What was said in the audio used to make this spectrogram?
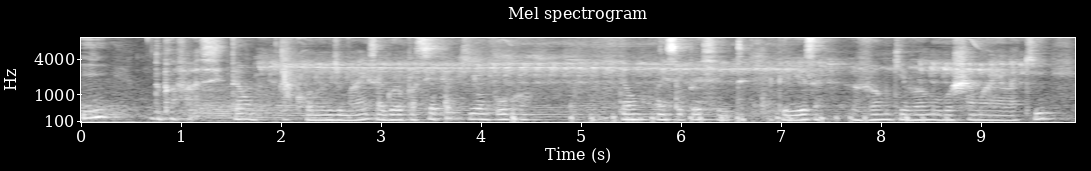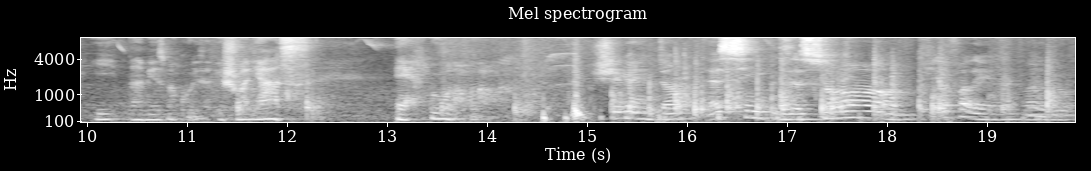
e dupla face. Então, tá colando demais. Agora eu passei até aqui um pouco. Então, vai ser perfeito. Beleza? Vamos que vamos. Vou chamar ela aqui e na mesma coisa. Fechou? Aliás, é, vamos lá, vamos lá. Chega aí então. É simples, é só. O que eu falei, né? Lá no grupo.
